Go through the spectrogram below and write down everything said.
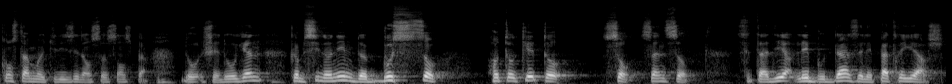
constamment utilisé dans ce sens chez Dogen, comme synonyme de Busso, Hotoke to So, Senso, c'est-à-dire les Bouddhas et les patriarches,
